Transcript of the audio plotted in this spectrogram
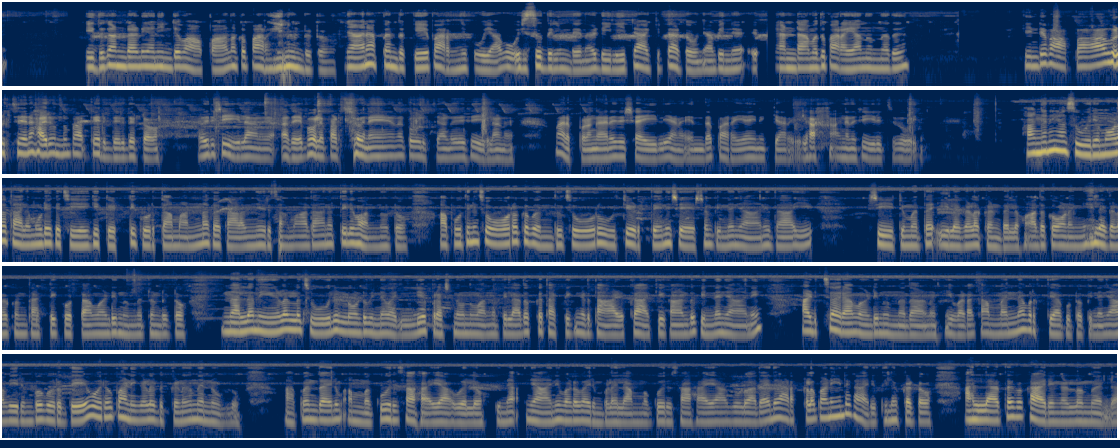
ഇത് കണ്ടാണ് ഞാൻ എന്റെ വാപ്പാന്നൊക്കെ പറയുന്നുണ്ട് കേട്ടോ ഞാൻ അപ്പം എന്തൊക്കെയോ പറഞ്ഞു പോയി. ആ വോയിസ് ഇതിലുണ്ടായിരുന്നു അത് ഡിലീറ്റ് ആക്കിയിട്ടാട്ടോ ഞാൻ പിന്നെ രണ്ടാമത് പറയാൻ നിന്നത്. എന്റെ വാപ്പാ വിളിച്ചതിന് ആരും ഒന്നും കരുതരുത് കേട്ടോ അതൊരു ശീലമാണ് അതേപോലെ പടച്ചോനെ എന്നൊക്കെ വിളിച്ചാണ്ട് ഒരു ശീലമാണ് മലപ്പുറംകാരുടെ ഒരു ശൈലിയാണ്. എന്താ പറയുക എനിക്കറിയില്ല. അങ്ങനെ ശീലിച്ചു പോയി. അങ്ങനെ ഞാൻ സൂര്യമോളെ തലമുടിയൊക്കെ ചേകി കെട്ടിക്കൊടുത്ത് ആ മണ്ണൊക്കെ കളഞ്ഞൊരു സമാധാനത്തിൽ വന്നു കേട്ടോ അപ്പോത്തിന് ചോറൊക്കെ വെന്തു. ചോറ് ഊറ്റിയെടുത്തതിന് ശേഷം പിന്നെ ഞാനിതാ ഈ ഷീറ്റുമത്തെ ഇലകളൊക്കെ ഉണ്ടല്ലോ. അതൊക്കെ ഉണങ്ങിയ ഇലകളൊക്കെ ഒന്ന് തട്ടി കൊട്ടാൻ വേണ്ടി നിന്നിട്ടുണ്ട് കേട്ടോ നല്ല നീളമുള്ള ചൂലുള്ളതുകൊണ്ട് പിന്നെ വലിയ പ്രശ്നമൊന്നും വന്നിട്ടില്ല. അതൊക്കെ തട്ടി ഇങ്ങോട്ട് താഴേക്കാക്കി കാണ്ട് പിന്നെ ഞാൻ അടിച്ചു വരാൻ വേണ്ടി നിന്നതാണ്. ഇവിടെ കമ്മന്നെ വൃത്തിയാക്കും കേട്ടോ പിന്നെ ഞാൻ വരുമ്പോൾ വെറുതെ ഓരോ പണികൾ എടുക്കണമെന്ന് തന്നെ ഉള്ളൂ. അപ്പോൾ എന്തായാലും അമ്മക്കും ഒരു സഹായം ആവുമല്ലോ പിന്നെ ഞാനിവിടെ വരുമ്പോഴല്ല അമ്മക്കും ഒരു സഹായം ആകുള്ളൂ അതായത് അടുക്കള പണീന്റെ കാര്യത്തിലൊക്കെ കേട്ടോ അല്ലാത്ത കാര്യങ്ങളിലൊന്നുമല്ല.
